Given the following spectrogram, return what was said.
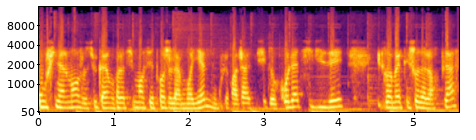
ou finalement, je suis quand même relativement assez proche de la moyenne. Donc, on va déjà essayer de relativiser et de remettre les choses à leur place.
